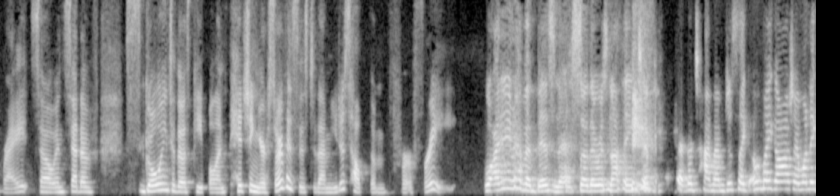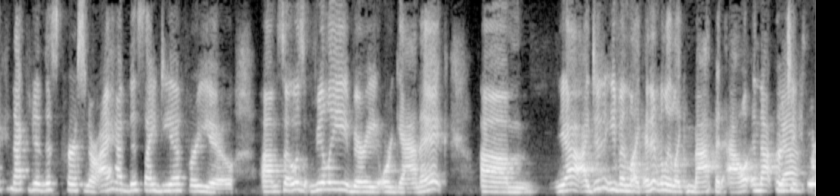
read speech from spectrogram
right? So instead of going to those people and pitching your services to them, you just help them for free. Well, I didn't even have a business, so there was nothing to at the time. I'm just like, oh my gosh, I want to connect you to this person, or I have this idea for you. Um, so it was really very organic um, yeah, I didn't even like, I didn't really like map it out in that particular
